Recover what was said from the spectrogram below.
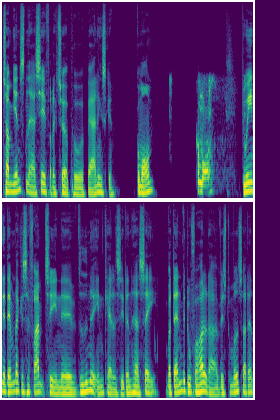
Tom Jensen er chefredaktør på Berlingske. Godmorgen. Godmorgen. Du er en af dem, der kan se frem til en øh, vidneindkaldelse i den her sag. Hvordan vil du forholde dig, hvis du modtager den?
